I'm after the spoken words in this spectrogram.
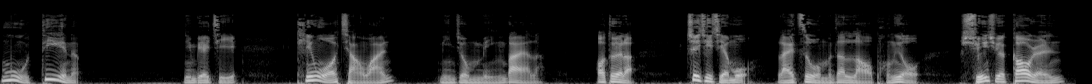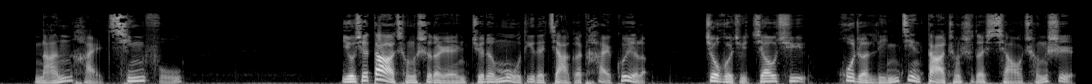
墓地呢？您别急，听我讲完，您就明白了。哦，对了，这期节目来自我们的老朋友玄学高人南海清福。有些大城市的人觉得墓地的价格太贵了，就会去郊区或者临近大城市的小城市。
